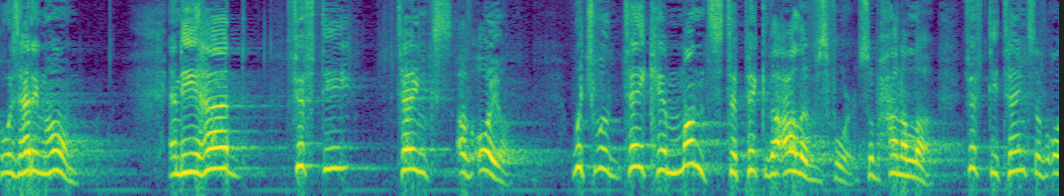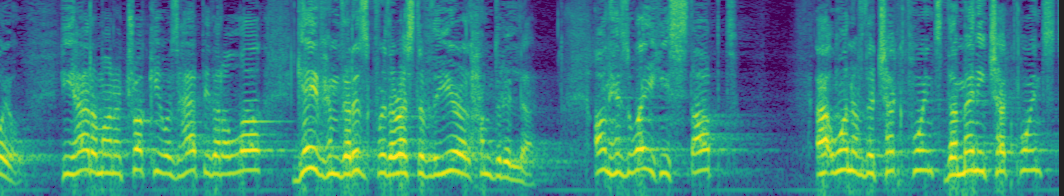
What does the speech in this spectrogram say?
who was heading home, and he had 50 tanks of oil, which will take him months to pick the olives for. Subhanallah. 50 tanks of oil. He had him on a truck. He was happy that Allah gave him the rizq for the rest of the year. Alhamdulillah. On his way, he stopped at one of the checkpoints, the many checkpoints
